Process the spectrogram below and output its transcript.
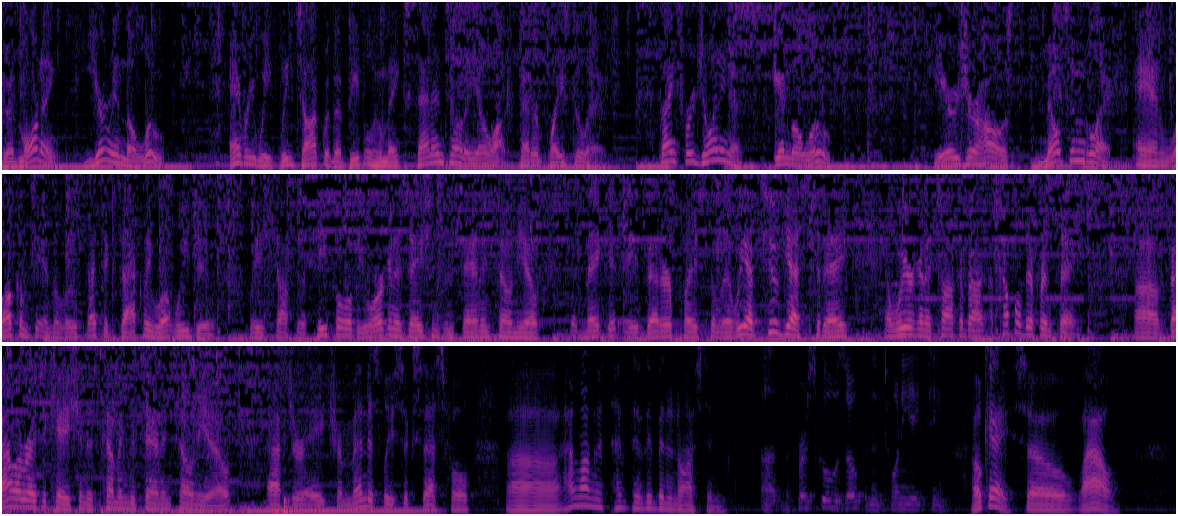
Good morning. You're in the loop. Every week we talk with the people who make San Antonio a better place to live. Thanks for joining us in the loop. Here's your host, Milton Glick. And welcome to In the Loop. That's exactly what we do. We talk to the people, the organizations in San Antonio that make it a better place to live. We have two guests today, and we are going to talk about a couple different things. Uh, Valor Education is coming to San Antonio after a tremendously successful. Uh, how long have, have they been in Austin? Uh, the first school was opened in 2018. Okay, so wow,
